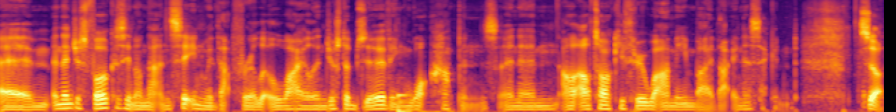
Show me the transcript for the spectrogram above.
Um, and then just focusing on that and sitting with that for a little while and just observing what happens. And um, I'll, I'll talk you through what I mean by that in a second. So,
